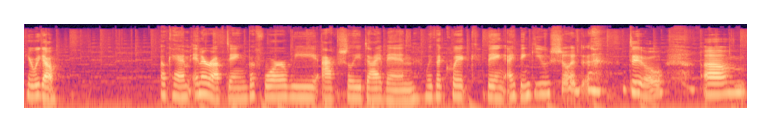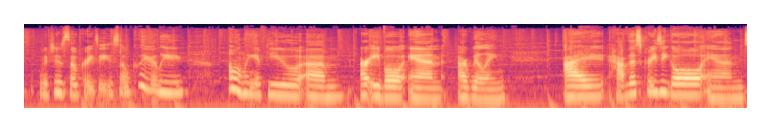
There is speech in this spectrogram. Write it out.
Here we go. Okay, I'm interrupting before we actually dive in with a quick thing I think you should do, um, which is so crazy. So clearly, only if you um, are able and are willing. I have this crazy goal, and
